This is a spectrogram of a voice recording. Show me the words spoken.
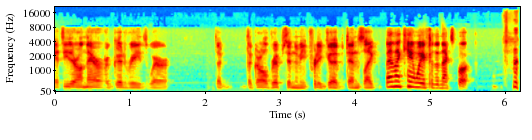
It's either on there or Goodreads where the the girl rips into me pretty good, but then's like, Ben, I can't wait for the next book.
